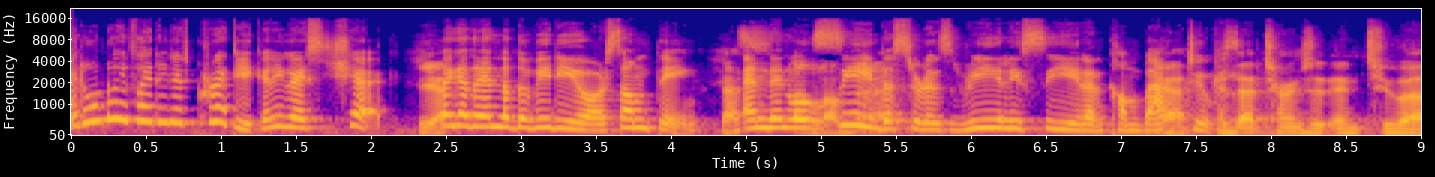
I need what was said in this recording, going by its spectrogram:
I don't know if I did it correctly. Can you guys check? Yeah. Like at the end of the video or something. That's- and then we'll see if the students really see it and come back to me. because that turns it into a,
